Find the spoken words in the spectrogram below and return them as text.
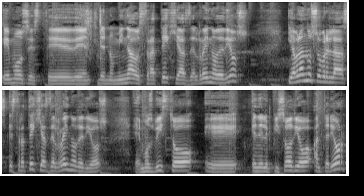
hemos este, denominado Estrategias del Reino de Dios. Y hablando sobre las estrategias del reino de Dios, hemos visto en el episodio anterior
